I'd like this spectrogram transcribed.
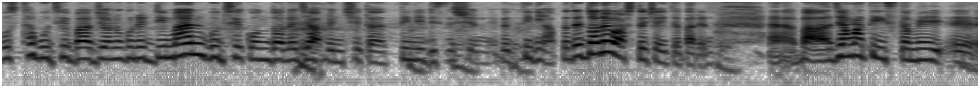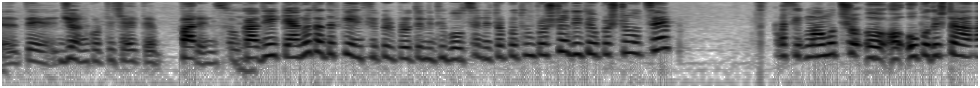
অবস্থা বুঝে বা জনগণের ডিমান্ড বুঝে কোন দলে যাবেন সেটা তিনি ডিসিশন নেবেন। তিনি আপনাদের দলেও আসতে চাইতে পারেন আহ, বা জামাতে ইসলামে জয়েন করতে চাইতে পারেন। সো কাজেই কেন তাদেরকে এনসিপির প্রতিনিধি বলছেন? এটা প্রথম প্রশ্ন। দ্বিতীয় প্রশ্ন হচ্ছে আসিফ মাহমুদ উপদেষ্টা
